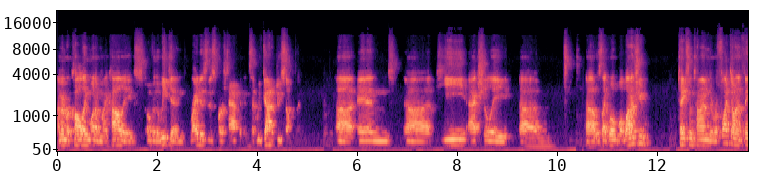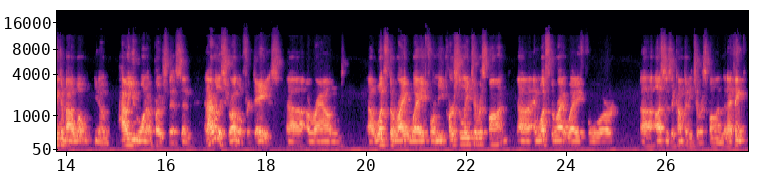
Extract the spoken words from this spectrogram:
I remember calling one of my colleagues over the weekend, right as this first happened, and said, "We've got to do something." Uh, and uh, he actually um, uh, was like, well, well, why don't you take some time to reflect on and think about what you know how you want to approach this?" And and I really struggled for days uh, around uh, what's the right way for me personally to respond, uh, and what's the right way for us as a company to respond. And I think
